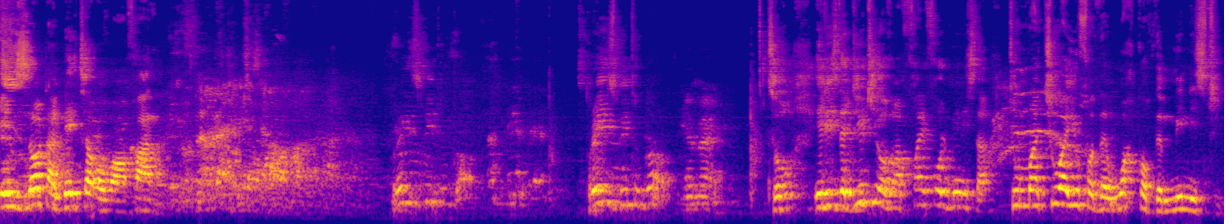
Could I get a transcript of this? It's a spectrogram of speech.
is not a nature of our Father. Praise be to God. Praise be to God. Amen. So it is the duty of a fivefold minister to mature you for the work of the ministry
